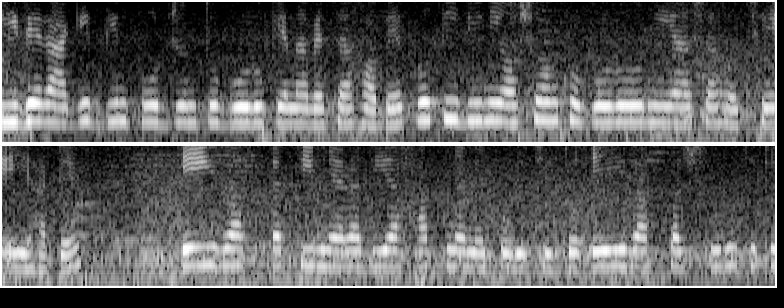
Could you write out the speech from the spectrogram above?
ঈদের আগের দিন পর্যন্ত গরু কেনা বেচা হবে। প্রতিদিনই অসংখ্য গরু নিয়ে আসা হচ্ছে এই হাটে। এই রাস্তাটি মেরাদিয়া হাট নামে পরিচিত। এই রাস্তার শুরু থেকে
